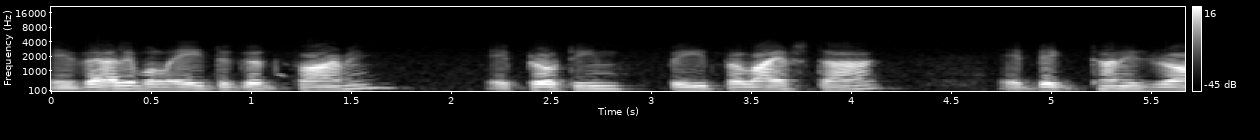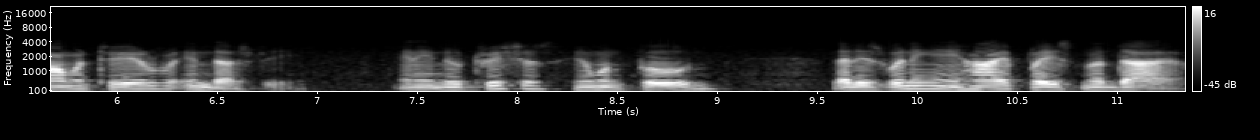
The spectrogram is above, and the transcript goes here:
a valuable aid to good farming, a protein feed for livestock, a big tonnage raw material for industry, and a nutritious human food that is winning a high place in the diet.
